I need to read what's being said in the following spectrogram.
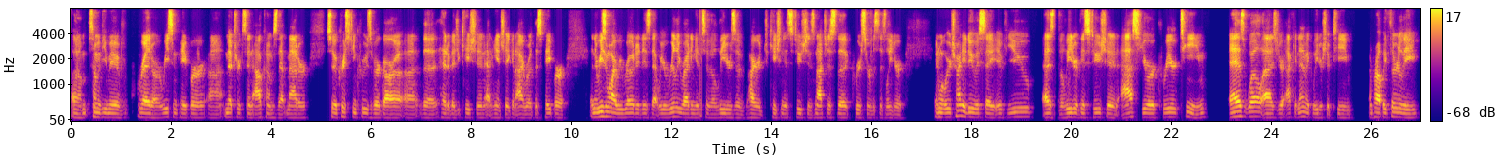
Um, some of you may have read our recent paper, uh, Metrics and Outcomes That Matter. So Christine Cruz Vergara, uh, the head of education at Handshake, and I wrote this paper. And the reason why we wrote it is that we were really writing it to the leaders of higher education institutions, not just the career services leader. And what we were trying to do is say, if you, as the leader of the institution, ask your career team, as well as your academic leadership team, and probably thirdly,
